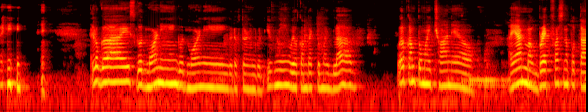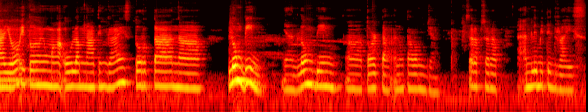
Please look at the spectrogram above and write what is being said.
Hello guys, good morning, good morning, good afternoon, good evening. Welcome back to my vlog. Welcome to my channel. Ayan, mag-breakfast na po tayo. Ito yung mga ulam natin guys. Torta na long bean. Yan, long bean ah, torta. Anong tawag niyo dyan? Sarap-sarap. Unlimited rice.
